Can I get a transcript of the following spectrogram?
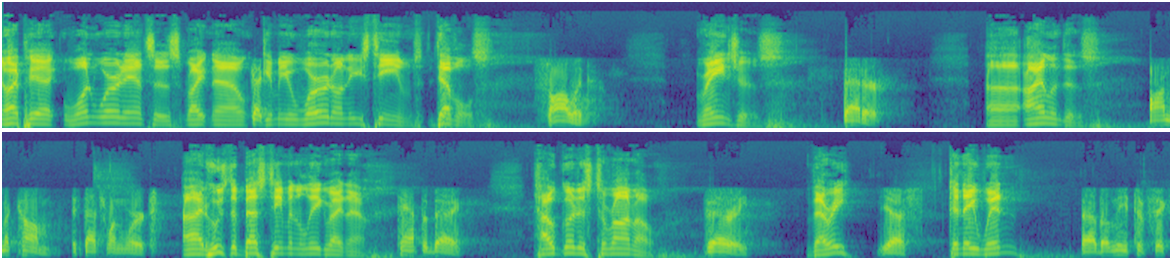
All right, Pierre. One word answers right now. Okay. Give me a word on these teams. Devils, Solid. Rangers, Better. uh, Islanders. On the come, if that's one word. All right, who's the best team in the league right now? Tampa Bay. How good is Toronto? Very. Very. Yes. Can they win? Uh, they'll need to fix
